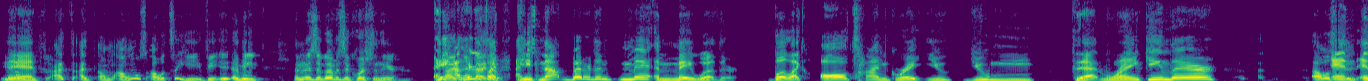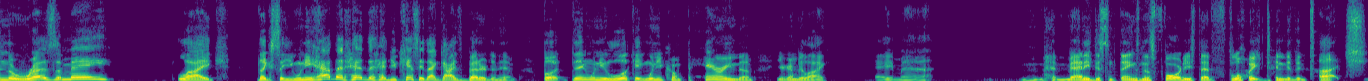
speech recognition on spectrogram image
man, Yeah, I, I, I almost, I would say he. He I mean, let me ask you, ask a question here. hey, here's the pack thing. he's not better than May- Mayweather, but like all time great, you, you, that ranking there I was and, and the resume, like, like say, when you have that head to head, you can't say that guy's better than him. But then when you look at when you're comparing them, you're gonna be like, hey man, Manny did some things in his 40s that Floyd didn't even touch.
